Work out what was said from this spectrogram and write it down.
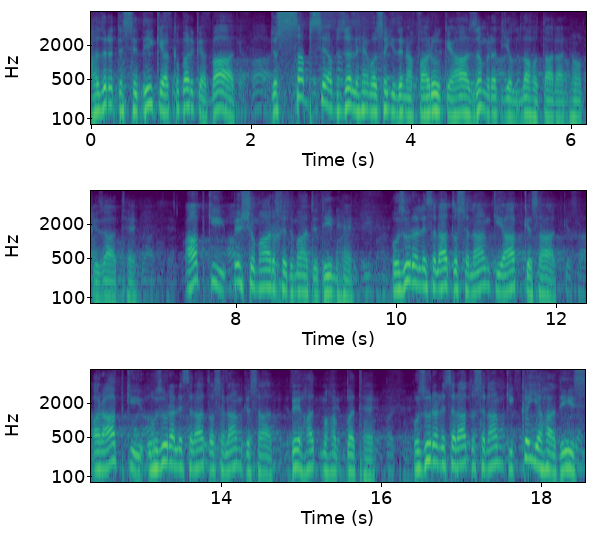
حضرت صدیق اکبر کے بعد جو سب سے افضل ہیں وہ سیدنا فاروق اعظم رضی اللہ تعالیٰ عنہ کی ذات ہے۔ آپ کی بے شمار خدمات دین ہیں۔ حضور علیہ السلام کی آپ کے ساتھ اور آپ کی حضور علیہ السلام کے ساتھ بے حد محبت ہے۔ حضور علیہ السلام کی کئی احادیث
